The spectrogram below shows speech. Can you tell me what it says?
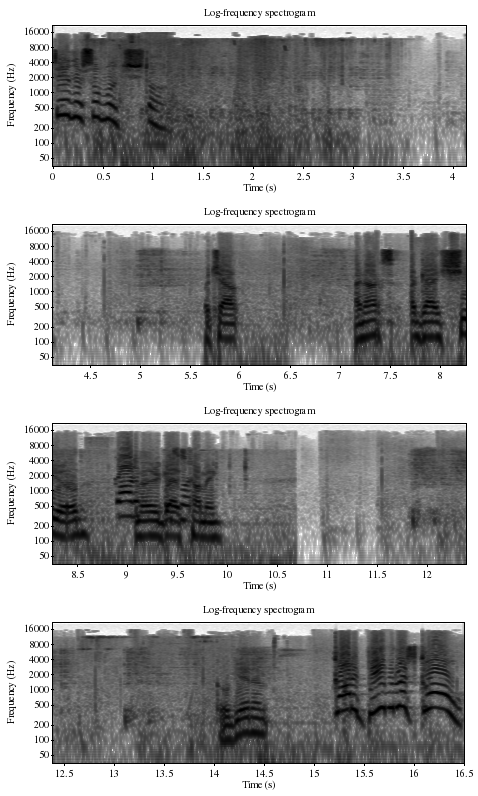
Dude, there's so much stuff. Watch out. I knocked a guy's shield. Got. Another with guy's coming. Go get him. Got it, baby. Let's go.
